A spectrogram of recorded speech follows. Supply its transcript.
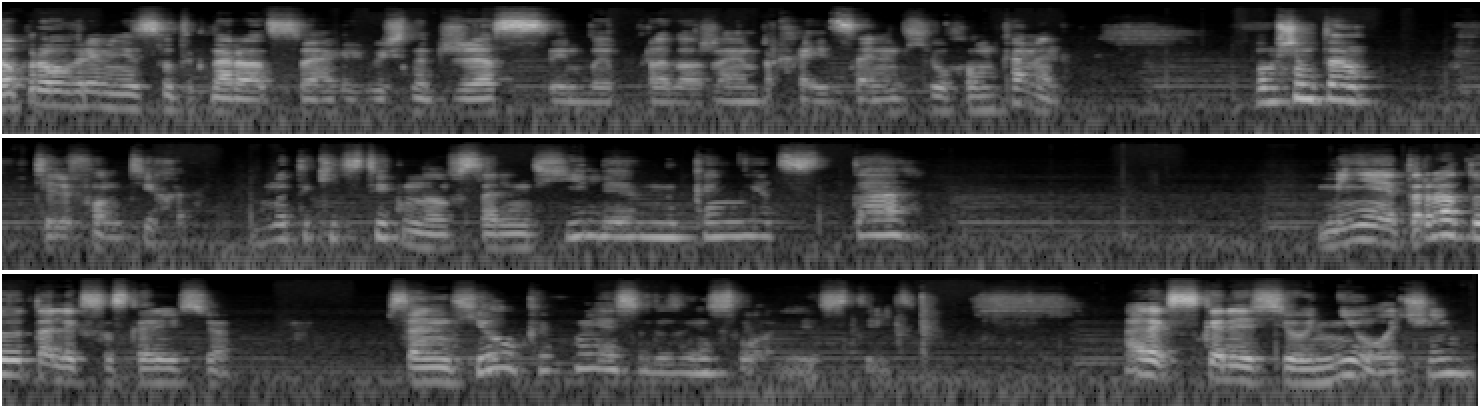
Доброго времени суток, народ. С вами, как обычно, Джесс, и мы продолжаем проходить Silent Hill Homecoming. В общем-то, телефон, тихо. Мы таки действительно в Silent Hill, наконец-то. Меня это радует, Алекса, скорее всего. Silent Hill, как меня сюда занесло, действительно. Алекс, скорее всего, не очень.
